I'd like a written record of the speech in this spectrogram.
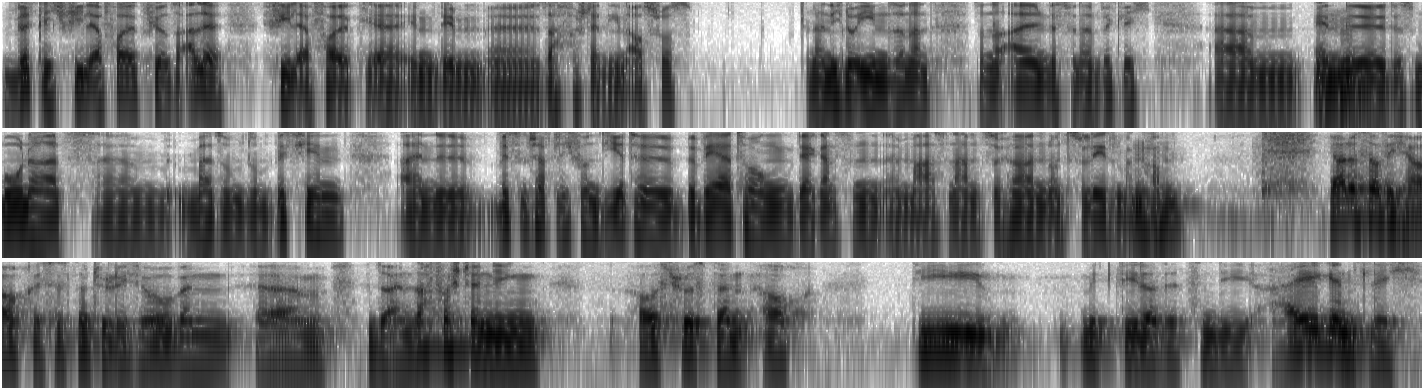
wirklich viel Erfolg für uns alle, viel Erfolg äh, in dem äh, Sachverständigenausschuss na, nicht nur Ihnen, sondern, sondern allen, dass wir dann wirklich ähm, Ende mhm. des Monats ähm, mal so, so ein bisschen eine wissenschaftlich fundierte Bewertung der ganzen äh, Maßnahmen zu hören und zu lesen bekommen. Mhm. Ja, das hoffe ich auch. Es ist natürlich so, wenn ähm, in so einem Sachverständigenausschuss dann auch die Mitglieder sitzen, die eigentlich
